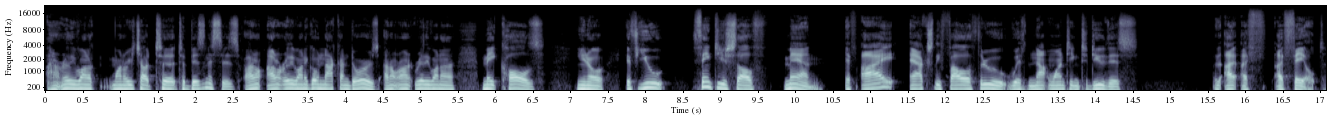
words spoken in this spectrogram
I don't really want to want to reach out to to businesses. I don't I don't really want to go knock on doors. I don't really want to make calls. You know, if you think to yourself, man, if I actually follow through with not wanting to do this, I I, I failed.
